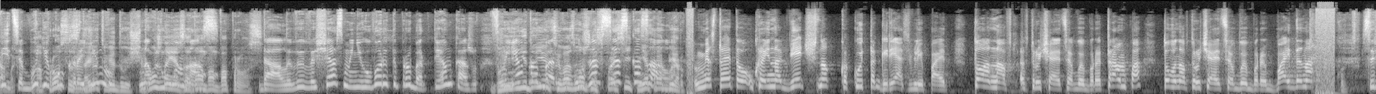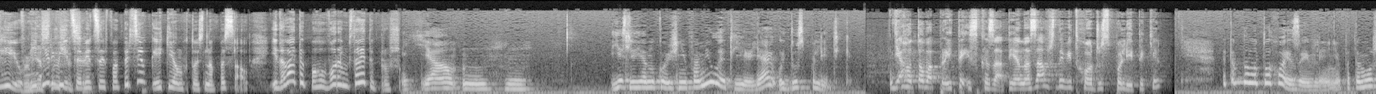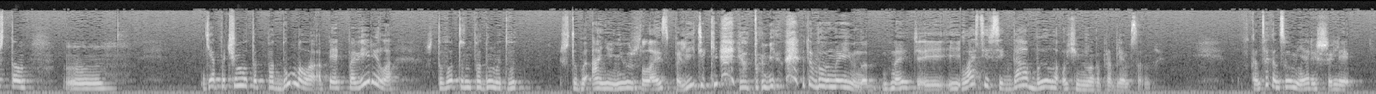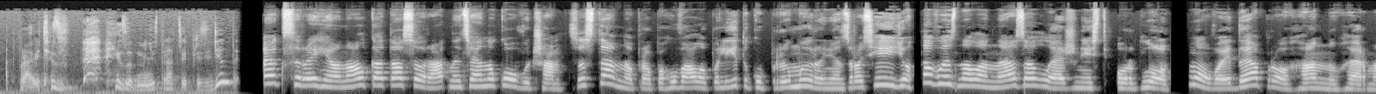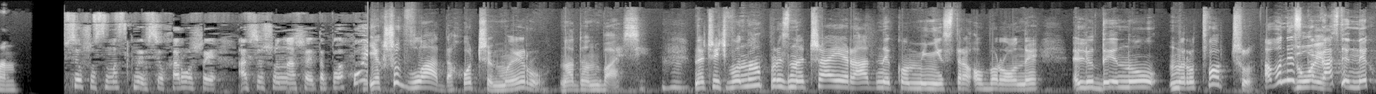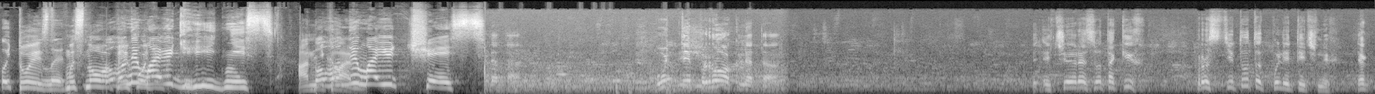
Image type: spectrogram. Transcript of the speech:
Дивіться, будь-яку Вопросы країну задает ведущий. Можно я навколо задам нас. вам вопрос? Да, але ви весь час мені говорите про Беркут. Я вам кажу, Вы що мне я не про даете Беркут вже возможность все спросить не про сказала. Беркут. Вместо этого Украина вечно в какую-то грязь влипает. То она в- втручается в выборы Трампа, то вона втручається в вибори Байдена. Сергію, Ви мене відірвіться слышите? від цих папірців, які вам хтось написав. І давайте поговоримо, знаєте про що? Я, м, м, если Янукович не помилует ее, я уйду с политики. Я готова прийти і сказати, я назавжди відходжу з політики. Это было плохое заявление, потому что м, я почему-то подумала, опять поверила, что вот он подумает, вот чтобы Аня не ушла из политики, я помил- это было наивно, знаете. И, и власти всегда было очень много проблем со мной. В конце концов, меня решили отправить из, из администрации президента. Екс-регіоналка та соратниця Януковича системно пропагувала політику примирення з Росією та визнала незалежність Ордло. Мова йде про Ганну Герман. все, что с Москвы, все хорошее, а все, что наше, это плохое. Якщо влада хоче миру на Донбасі, значить вона призначає радником міністра оборони людину миротворчу. А вони То есть- скакати не хотіли. то есть ми снова бо вони мають гідність, Анна бо вони мають честь. Будь ти проклята. І через отаких проституток політичних, як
